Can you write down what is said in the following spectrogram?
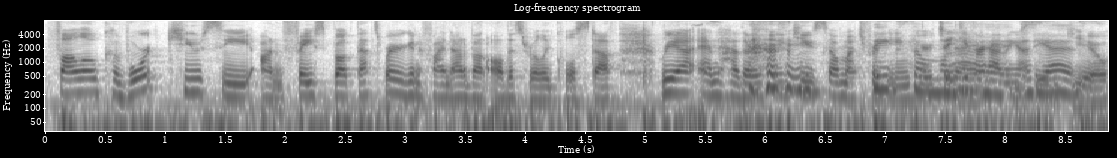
follow Cavort QC on Facebook. That's where you're going to find out about all this really cool stuff. Ria and Heather, thank you so much for Thanks being so here much. today. Thank you for having us. Thank Yes. you.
